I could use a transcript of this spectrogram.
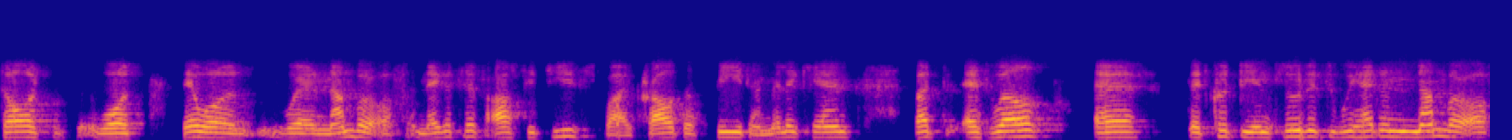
thought was there were, were a number of negative RCTs by Crowther, Speed, and Melikyan, but as well that could be included, we had a number of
